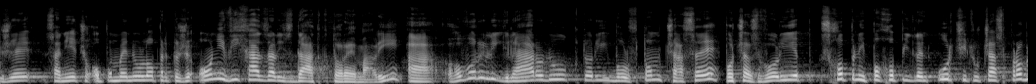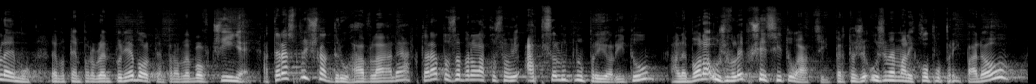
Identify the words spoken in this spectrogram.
že sa niečo opomenulo, pretože oni vychádzali z dát, ktoré mali a hovorili k národu, ktorý bol v tom čase počas volieb schopný pochopiť len určitú časť problému, lebo ten problém tu nebol, ten problém bol v Číne. A teraz prišla druhá vláda, ktorá to zobrala ako svoju absolútnu prioritu, ale bola už v lepšej situácii, pretože už sme mali kopu prípadov,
